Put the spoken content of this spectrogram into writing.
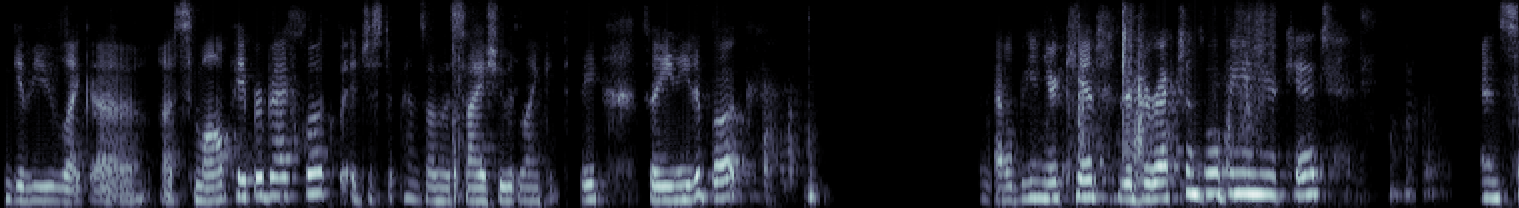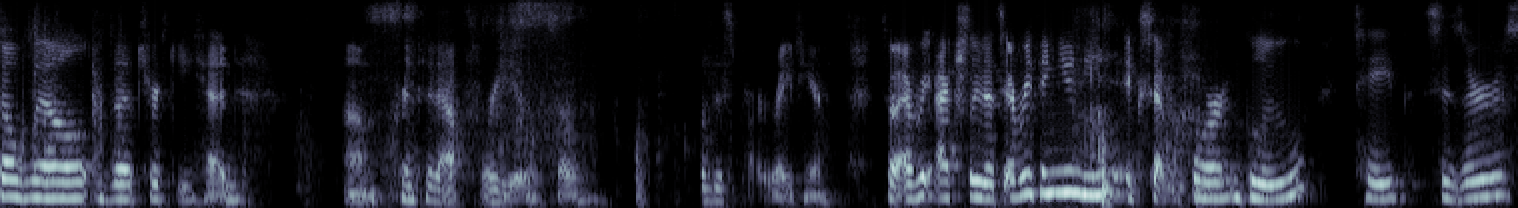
can give you like a, a small paperback book, but it just depends on the size you would like it to be. So you need a book. That'll be in your kit. The directions will be in your kit. And so will the turkey head um, printed out for you. So, so this part right here. So every actually that's everything you need except for glue, tape, scissors,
